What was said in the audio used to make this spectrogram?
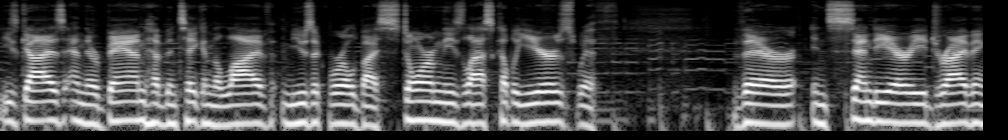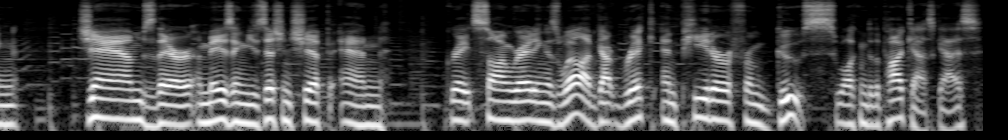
These guys and their band have been taking the live music world by storm these last couple years with their incendiary, driving jams, their amazing musicianship, and great songwriting as well. I've got Rick and Peter from Goose. Welcome to the podcast, guys.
